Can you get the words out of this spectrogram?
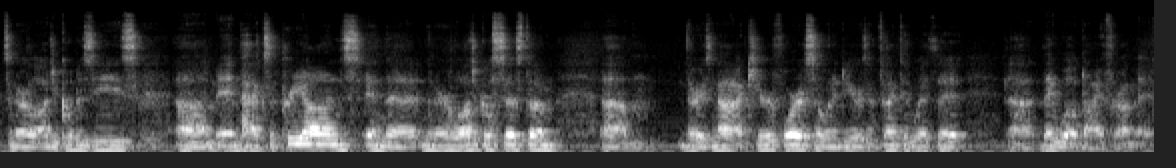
It's a neurological disease. Um, it impacts the prions in the, in the neurological system. Um, there is not a cure for it, so when a deer is infected with it, uh, they will die from it.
